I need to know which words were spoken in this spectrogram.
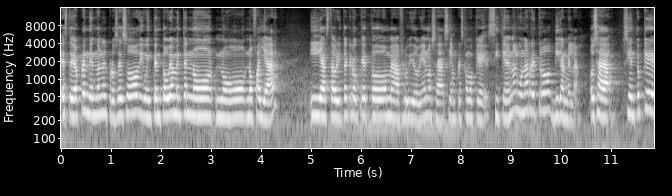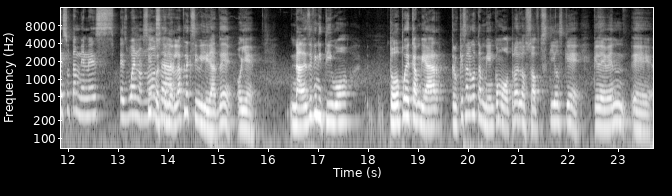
estoy aprendiendo en el proceso, digo, intento obviamente no, no, no fallar y hasta ahorita creo que todo me ha fluido bien, o sea, siempre es como que si tienen alguna retro, díganmela. O sea, siento que eso también es, es bueno, ¿no? Sí, O pues sea, tener la flexibilidad de, oye, nada es definitivo, todo puede cambiar. Creo que es algo también como otro de los soft skills que, que deben eh,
